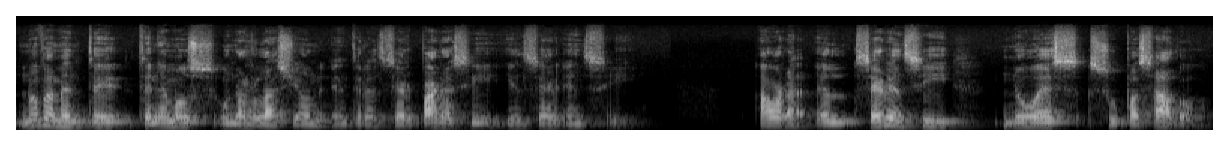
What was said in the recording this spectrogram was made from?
Nuevamente tenemos una relación entre el ser para sí y el ser en sí. Ahora, el ser en sí no es su pasado,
